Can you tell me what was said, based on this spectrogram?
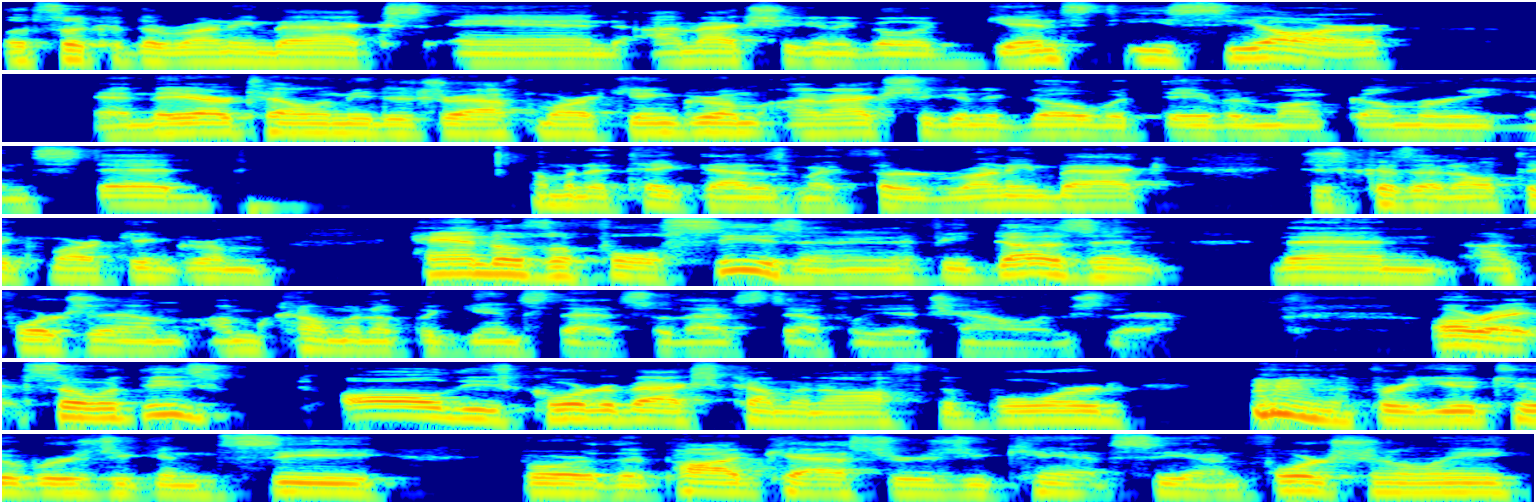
Let's look at the running backs, and I'm actually going to go against ECR and they are telling me to draft Mark Ingram. I'm actually going to go with David Montgomery instead. I'm going to take that as my third running back just because I don't think Mark Ingram handles a full season. And if he doesn't, then unfortunately I'm, I'm coming up against that. So that's definitely a challenge there. All right. So with these, all these quarterbacks coming off the board for YouTubers, you can see for the podcasters, you can't see, unfortunately.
